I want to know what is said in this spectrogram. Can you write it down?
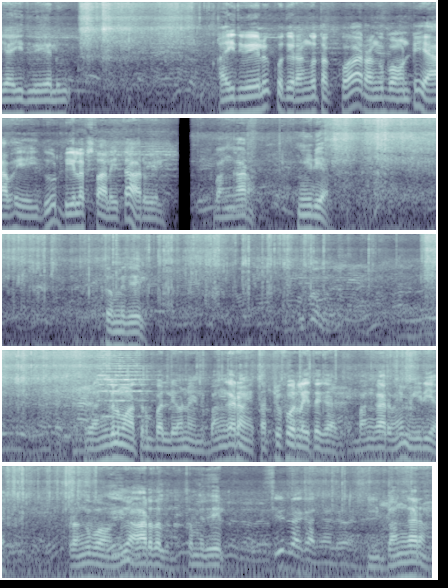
ఈ ఐదు వేలు. ఐదు వేలు కొద్ది రంగు తక్కువ రంగు బాగుంటే యాభై ఐదు డీలక్స్ తాలు అయితే ఆరు వేలు. బంగారం మీడియా. తొమ్మిది వేలు. రంగులు మాత్రం పల్లె ఉన్నాయండి. బంగారమే. థర్టీ ఫోర్లో అయితే కాదు. బంగారమే మీడియా. రంగు బాగుంది. ఆరుదలు తొమ్మిది వేలు ఈ బంగారం.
